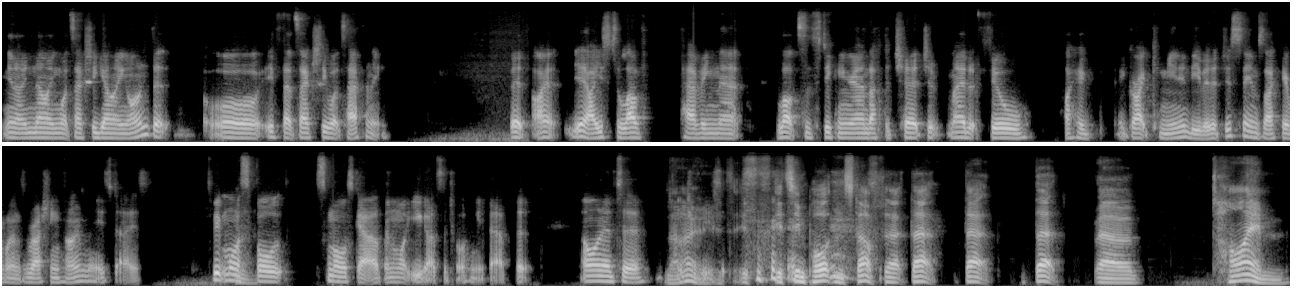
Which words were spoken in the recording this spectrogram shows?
you know knowing what's actually going on but or if that's actually what's happening. But i yeah i used to love having that lots of sticking around after church. It made it feel like a a great community, but it just seems like everyone's rushing home these days. It's a bit more mm. small small scale than what you guys are talking about, but I wanted to no, it's, it. it's, it's important stuff that that that that uh, time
